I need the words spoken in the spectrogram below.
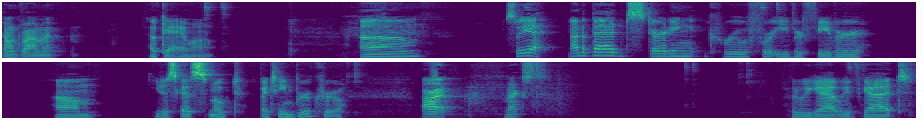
Don't vomit. Okay, I won't. Um, so yeah, not a bad starting crew for Ever Fever. Um, he just got smoked by Team Brew Crew. All right, next. Who do we got? We've got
